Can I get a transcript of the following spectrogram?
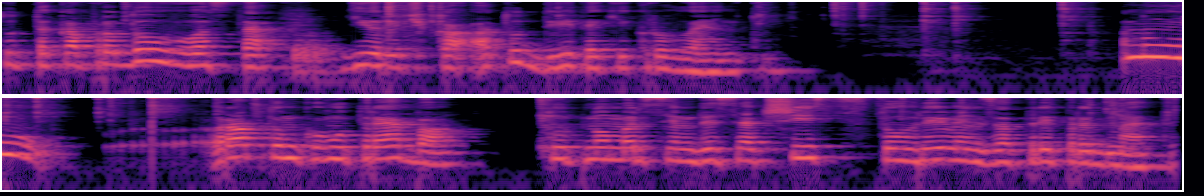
тут така продовгуваста дірочка, а тут дві такі кругленькі. Ну, раптом кому треба. Тут номер 76, 100 гривень за три предмети.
